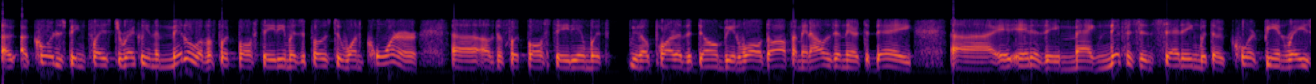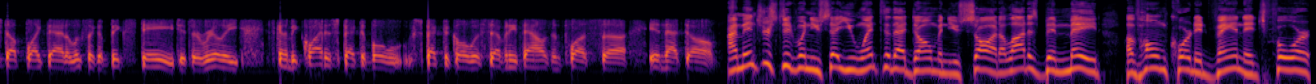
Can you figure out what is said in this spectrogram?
a, a court is being placed directly in the middle of a football stadium as opposed to one corner uh, of the football stadium with you know part of the dome being walled off. I mean, I was in there today. Uh, it, it is a magnificent setting with the court being raised up like that. It looks like a big stage. It's a really it's going to be quite a spectacle spectacle with 70,000 plus uh, in that dome. I'm interested when you say you went to that dome and you saw it. A lot has been made of home court advantage for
